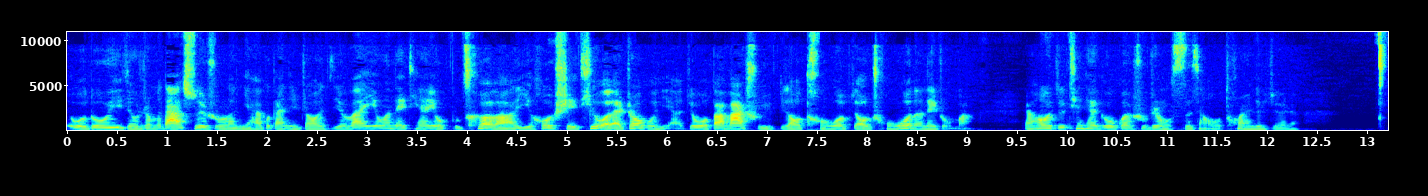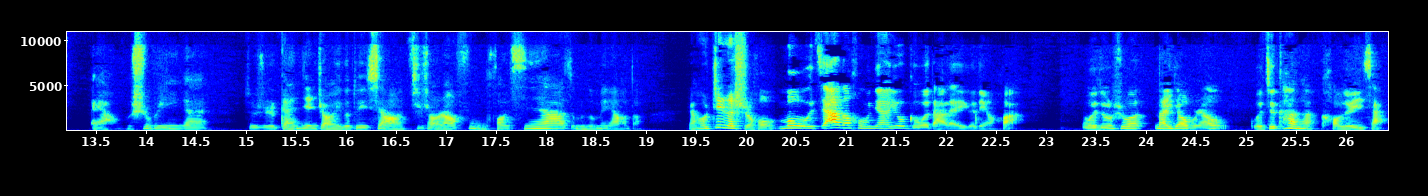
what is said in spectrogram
我都已经这么大岁数了，你还不赶紧着急，万一我哪天有不测了，以后谁替我来照顾你啊？就我爸妈属于比较疼我、比较宠我的那种嘛，然后就天天给我灌输这种思想，我突然就觉着。哎呀，我是不是应该就是赶紧找一个对象，至少让父母放心啊，怎么怎么样的？然后这个时候，某家的红娘又给我打来一个电话，我就说那要不然我去看看，考虑一下。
